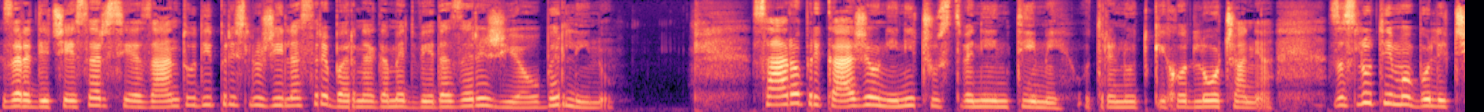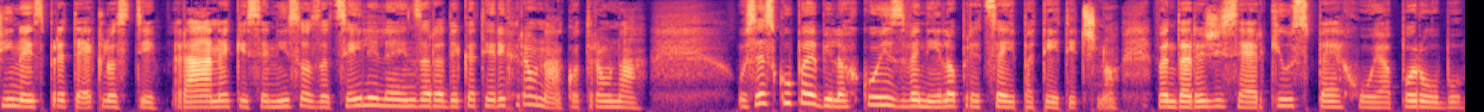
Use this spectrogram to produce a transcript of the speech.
zaradi česar si je zan tudi prislužila srebrnega medveda za režijo v Berlinu. Saro prikaže v njeni čustveni intimi, v trenutkih odločanja, zaslutimo bolečine iz preteklosti, rane, ki se niso zacelile in zaradi katerih ravna kot ravna. Vse skupaj bi lahko izvenelo precej patetično, vendar režiserki uspe hoja po robu.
